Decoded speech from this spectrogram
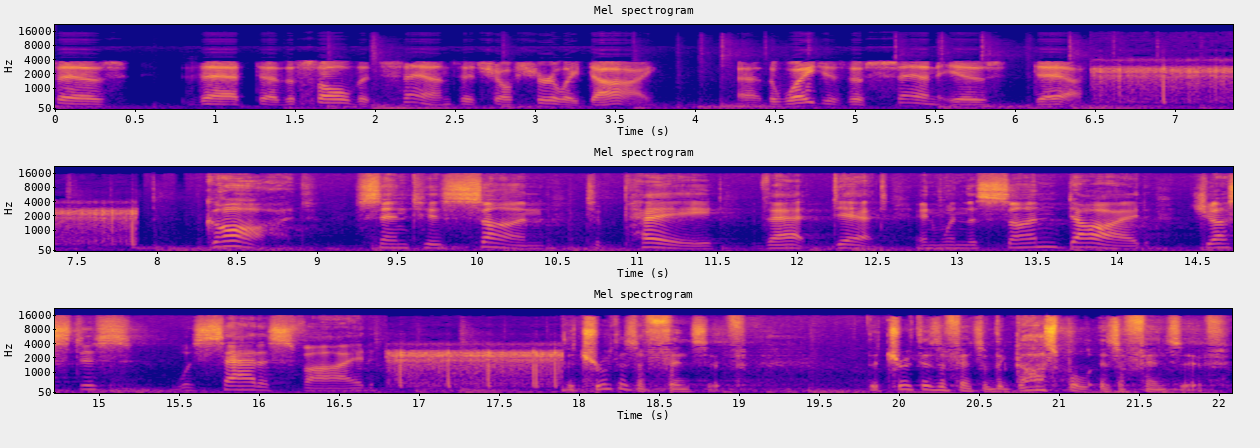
God says that uh, the soul that sins, it shall surely die. Uh, the wages of sin is death. God sent his son to pay that debt. And when the son died, justice was satisfied. The truth is offensive. The truth is offensive. The gospel is offensive.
